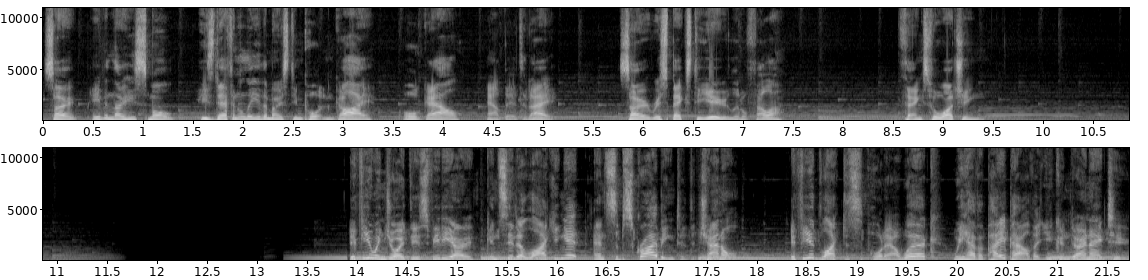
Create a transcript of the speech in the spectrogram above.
So, even though he's small, he's definitely the most important guy, or gal, out there today. So, respects to you, little fella. Thanks for watching. If you enjoyed this video, consider liking it and subscribing to the channel. If you'd like to support our work, we have a PayPal that you can donate to.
